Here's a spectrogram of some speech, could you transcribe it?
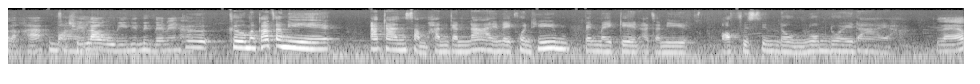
เหรอคะคุณหมอช่วยเล่าตรงนี้นิดนึงได้ไหมคะคือคือมันก็จะมีอาการสัมพันธ์กันได้ ในคนที่เป็นไมเกรนอาจจะมีออฟฟิศซินโดรมร่วมด้วยได้ค่ะ แล้ว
